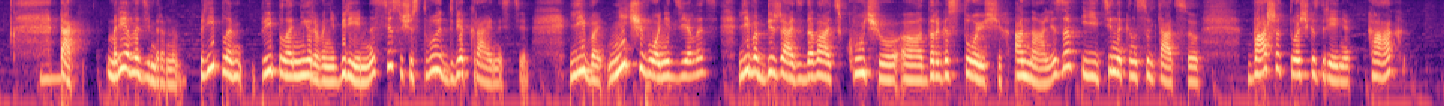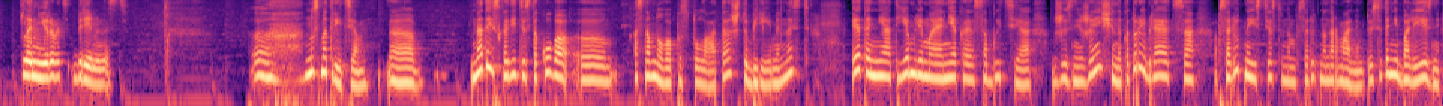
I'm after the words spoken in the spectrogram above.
Так, Мария Владимировна, при, план- при планировании беременности существуют две крайности. Либо ничего не делать, либо бежать, сдавать кучу э, дорогостоящих анализов и идти на консультацию. Ваша точка зрения, как планировать беременность? Ну, смотрите, э, надо исходить из такого э, основного постулата, что беременность – это неотъемлемое некое событие в жизни женщины, которое является абсолютно естественным, абсолютно нормальным. То есть это не болезнь,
